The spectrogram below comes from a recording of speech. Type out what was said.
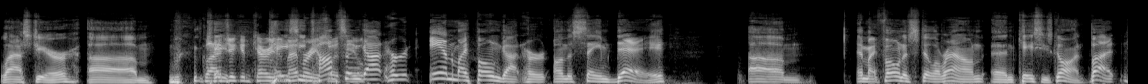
last year, um, Glad you can carry the Casey Thompson got hurt, and my phone got hurt on the same day. Um, and my phone is still around, and Casey's gone, but.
